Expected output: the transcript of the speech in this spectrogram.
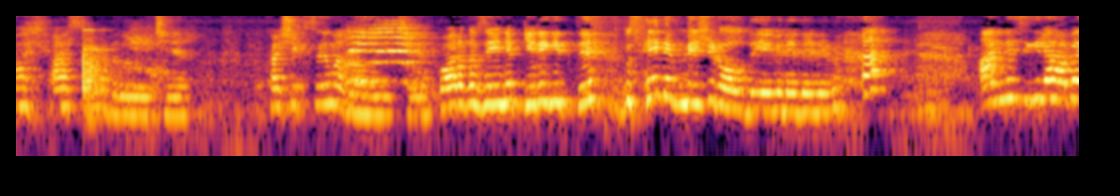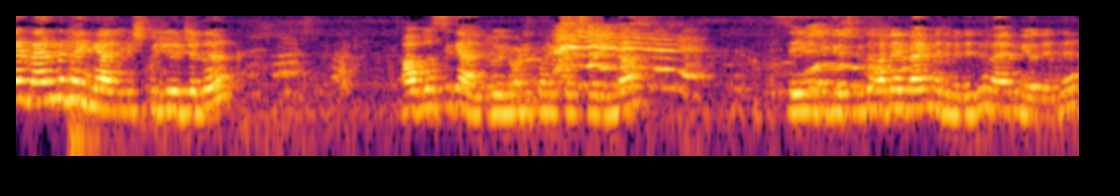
Ay, ay sığmadı bunun içine. Kaşık sığmadı onun içine. Bu arada Zeynep geri gitti. Bu Zeynep meşhur oldu yemin ederim. Annesiyle haber vermeden gelmiş bu cadı. Ablası geldi böyle 12-13 yaşlarında. Zeynep'i götürdü. Haber vermedi mi dedim. Vermiyor dedi.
